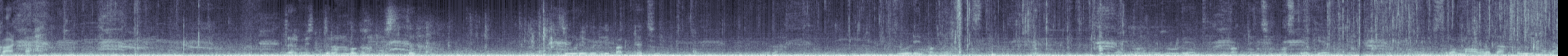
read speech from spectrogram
काटा तर मित्रांनो बघा मस्त. जोडी भेटली पाकटाची. जोडी पाकटाची. दोन जोडी आहेत. पाकटाची मस्त एक आहेत दुसरा मावळा दाखवली मला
